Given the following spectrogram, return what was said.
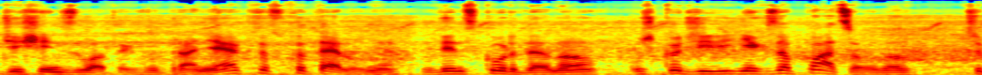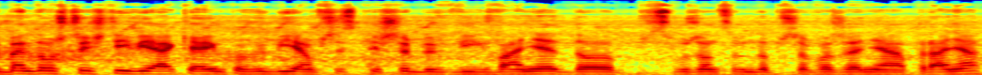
10 zł wybranie, jak to w hotelu, nie? Więc kurde, no, uszkodzili, niech zapłacą. No. Czy będą szczęśliwi, jak ja im powybijam wszystkie szyby w ich wanie do, służącym do przewożenia prania?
